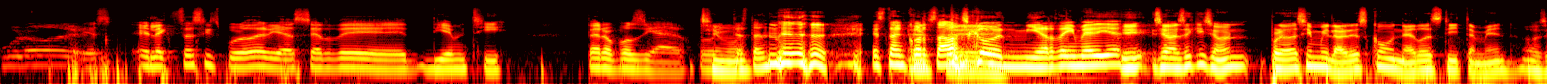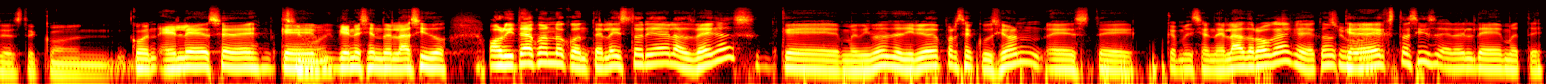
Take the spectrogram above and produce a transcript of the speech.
Puro debería ser- el éxtasis puro debería ser de DMT. Pero pues ya, Sí, ahorita mon. están, están cortados Este- con mierda y media. Y se me hace que hicieron pruebas similares con LSD también. O sea, este con. Con LSD, que viene siendo el ácido. Ahorita cuando conté la historia de Las Vegas, que me vino el delirio de persecución, este, que mencioné la droga, que, había con- que Simón. era éxtasis, era el DMT.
